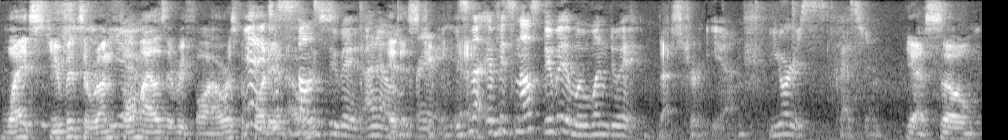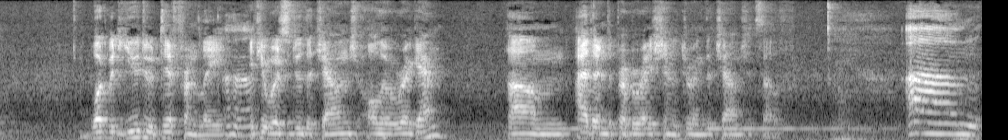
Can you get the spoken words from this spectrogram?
Why it's stupid to run Yeah. four miles every four hours for Yeah, it 48 just hours? sounds stupid. I know. It is right? stupid, It's yeah. not. If it's not stupid, we won't do it. That's true. Yeah. Yours question. Yeah, so what would you do differently Uh-huh. if you were to do the challenge all over again? Um, either in the preparation or during the challenge itself. Um,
